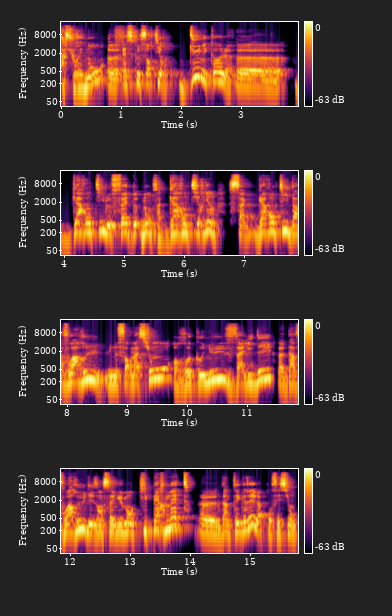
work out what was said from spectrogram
Assuré non. Euh, est-ce que sortir d'une école euh, garantit le fait de... Non, ça garantit rien. Ça garantit d'avoir eu une formation reconnue, validée, euh, d'avoir eu des enseignements qui permettent d'intégrer la profession.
